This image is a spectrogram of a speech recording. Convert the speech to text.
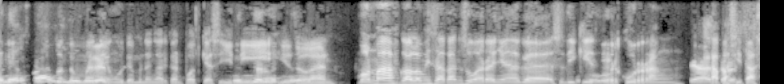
sekali, teman-teman gitu kan. yang udah mendengarkan podcast ini Bener, bener. gitu kan. Mohon maaf kalau misalkan suaranya agak sedikit berkurang Ya, terus, kapasitas.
